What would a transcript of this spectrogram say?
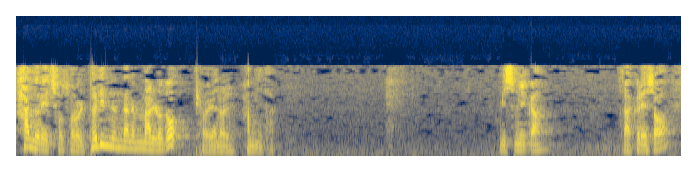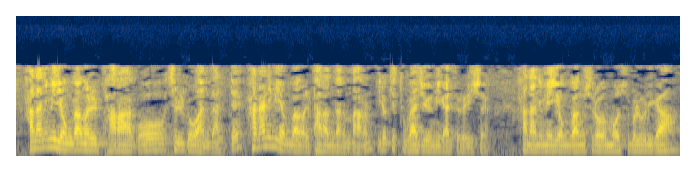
하늘의 처소를 덧입는다는 말로도 표현을 합니다. 믿습니까? 자, 그래서 하나님의 영광을 바라고 즐거워한다 할 때 하나님의 영광을 바란다는 말은 이렇게 두 가지 의미가 들어있어요. 하나님의 영광스러운 모습을 우리가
